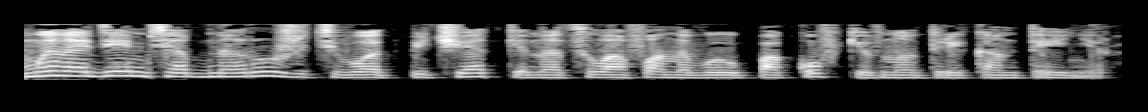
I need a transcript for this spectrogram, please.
«Мы надеемся обнаружить его отпечатки на целлофановой упаковке внутри контейнера».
